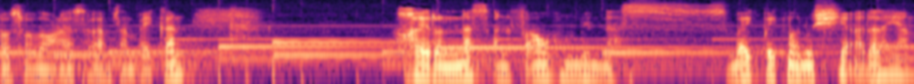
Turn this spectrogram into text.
Rasulullah SAW sampaikan khairun nas anfa'uhum nas sebaik-baik manusia adalah yang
